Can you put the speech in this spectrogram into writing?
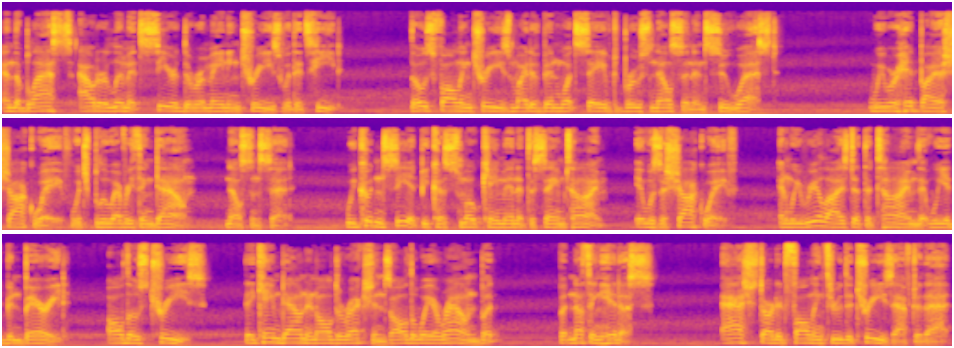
and the blast's outer limits seared the remaining trees with its heat. Those falling trees might have been what saved Bruce Nelson and Sue West. We were hit by a shock wave which blew everything down, Nelson said. We couldn't see it because smoke came in at the same time. It was a shock wave, and we realized at the time that we had been buried. All those trees, they came down in all directions all the way around, but but nothing hit us. Ash started falling through the trees after that.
